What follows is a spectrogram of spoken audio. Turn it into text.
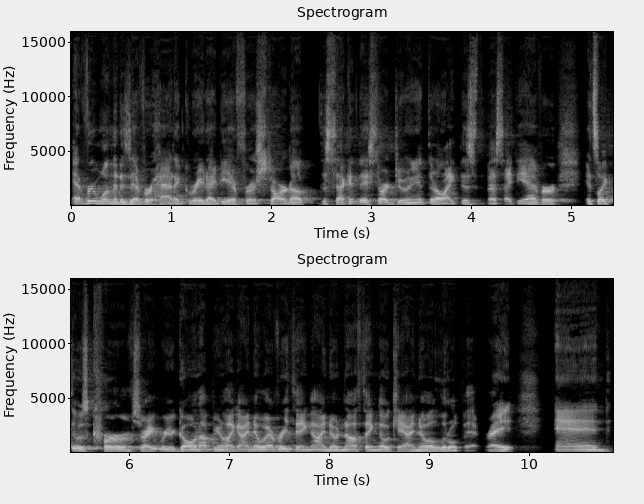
Everyone that has ever had a great idea for a startup, the second they start doing it, they're like, this is the best idea ever. It's like those curves, right? Where you're going up and you're like, I know everything, I know nothing. Okay, I know a little bit, right? And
